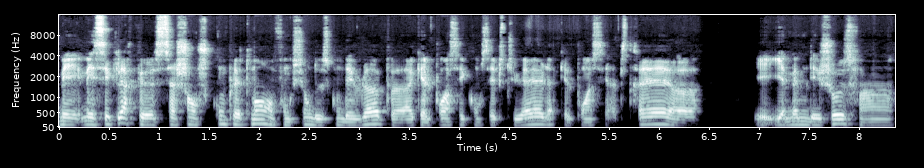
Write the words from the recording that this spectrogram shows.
Mais, mais c'est clair que ça change complètement en fonction de ce qu'on développe, à quel point c'est conceptuel, à quel point c'est abstrait. Euh, et il y a même des choses, enfin,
